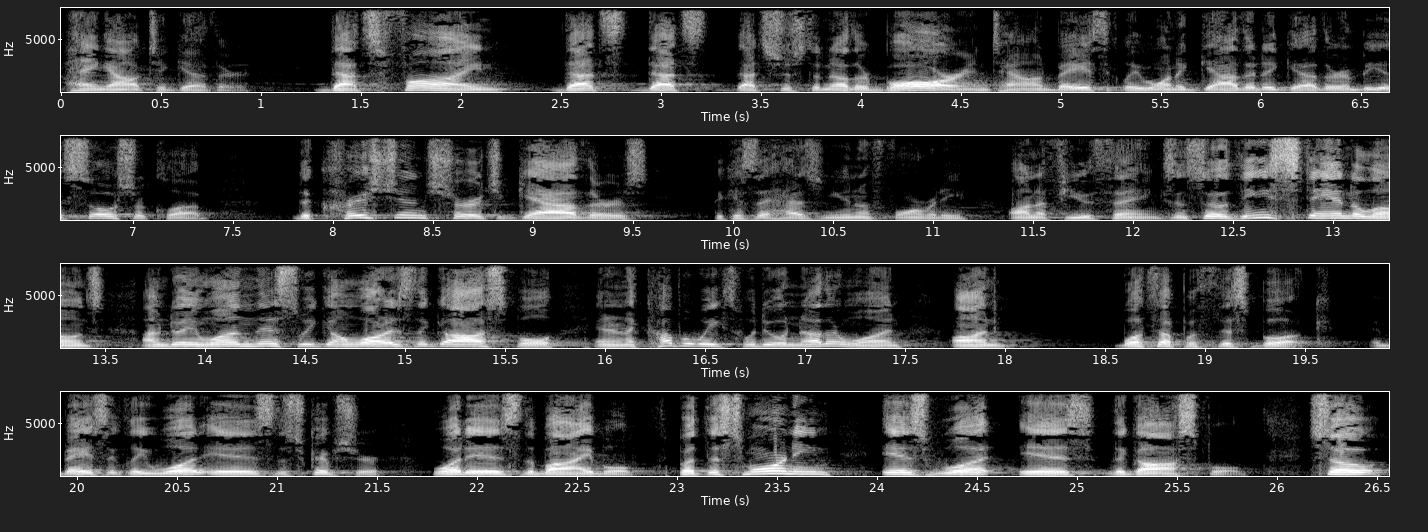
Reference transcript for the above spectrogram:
hang out together? That's fine, that's, that's, that's just another bar in town, basically. We want to gather together and be a social club. The Christian church gathers because it has uniformity on a few things. And so these standalones, I'm doing one this week on what is the gospel, and in a couple weeks we'll do another one on what's up with this book. And basically, what is the scripture? What is the Bible? But this morning is what is the gospel. So,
